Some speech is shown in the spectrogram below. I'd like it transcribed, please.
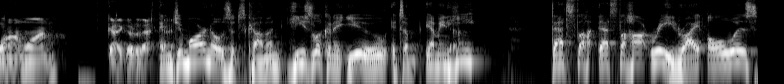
one on one. Got to go to that. Guy. And Ja'Marr knows it's coming. He's looking at you. It's a. I mean, yeah. he. That's the that's the hot read, right? Always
